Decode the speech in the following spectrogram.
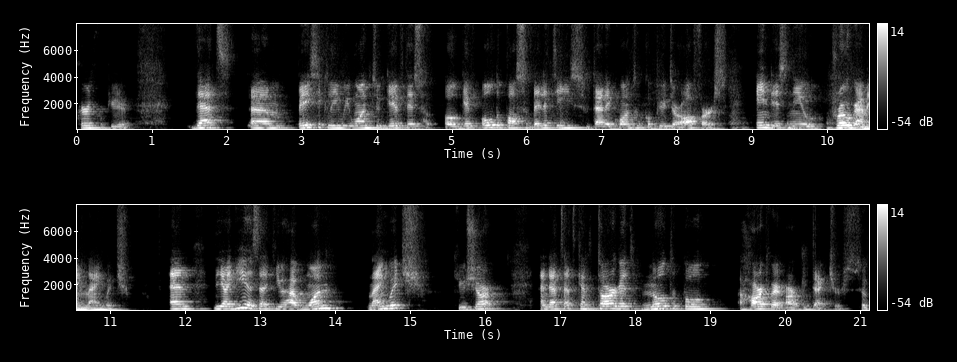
current computer, that um, basically we want to give this or give all the possibilities that a quantum computer offers in this new programming language. And the idea is that you have one language, Q sharp, and that that can target multiple hardware architectures. So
